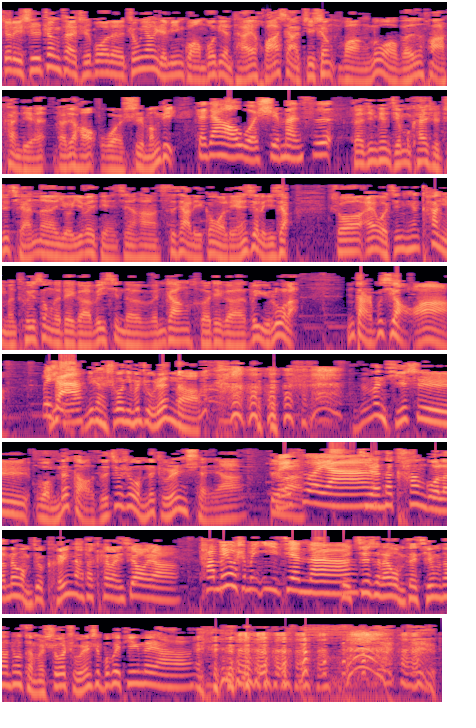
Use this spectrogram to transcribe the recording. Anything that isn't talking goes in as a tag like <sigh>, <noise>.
这里是正在直播的中央人民广播电台华夏之声网络文化看点。大家好，我是蒙蒂。大家好，我是曼斯。在今天节目开始之前呢，有一位点心哈私下里跟我联系了一下，说：“哎，我今天看你们推送的这个微信的文章和这个微语录了，你胆儿不小啊？为啥？你敢说你们主任呢？<laughs> 问题是我们的稿子就是我们的主任审呀，对吧？没错呀。既然他看过了，那我们就可以拿他开玩笑呀。”他没有什么意见呐。对，接下来我们在节目当中怎么说，主人是不会听的呀。<laughs>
